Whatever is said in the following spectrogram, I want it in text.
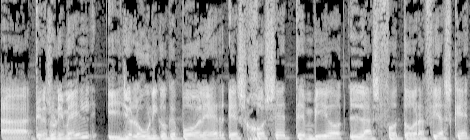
Ah, tienes un email y yo lo único que puedo leer es José, te envío las fotografías que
